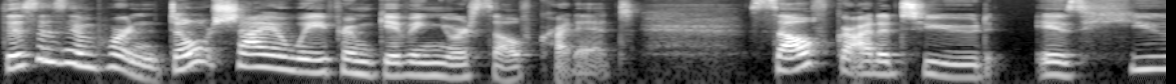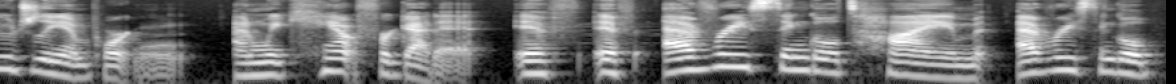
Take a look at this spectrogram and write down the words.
this is important, don't shy away from giving yourself credit. Self gratitude is hugely important and we can't forget it. If if every single time, every single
